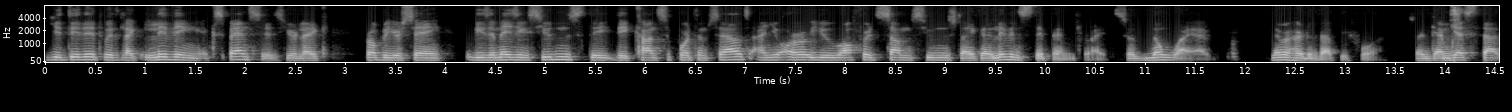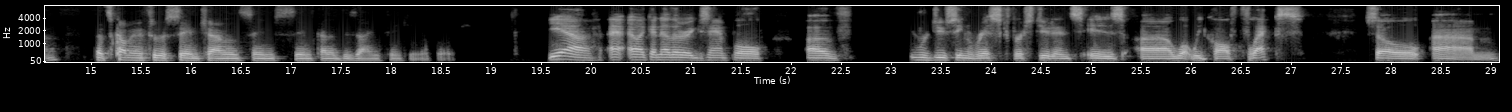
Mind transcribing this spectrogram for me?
You did it with like living expenses. You're like probably you're saying these amazing students they, they can't support themselves and you or you offered some students like a living stipend right? So no way i've never heard of that before. So i guess that that's coming through the same channel, same same kind of design thinking approach. Yeah, like another example of reducing risk for students is uh, what we call flex. So, um,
